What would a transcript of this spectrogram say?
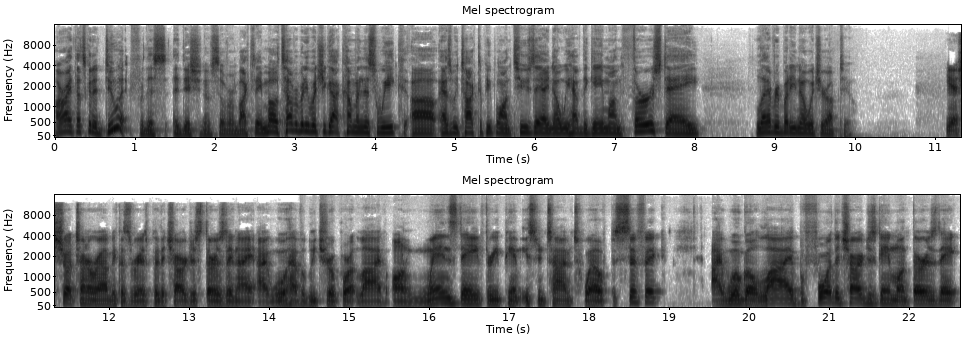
All right, that's going to do it for this edition of Silver and Black today. Mo, tell everybody what you got coming this week. Uh, as we talk to people on Tuesday, I know we have the game on Thursday. Let everybody know what you're up to. Yeah, short turnaround because the Rays play the Chargers Thursday night. I will have a Bleacher Report live on Wednesday, 3 p.m. Eastern Time, 12 Pacific. I will go live before the Chargers game on Thursday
